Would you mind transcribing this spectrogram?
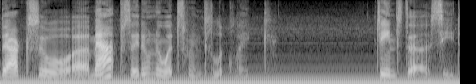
the actual uh, map, so I don't know what it's going to look like. Changed the seed.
